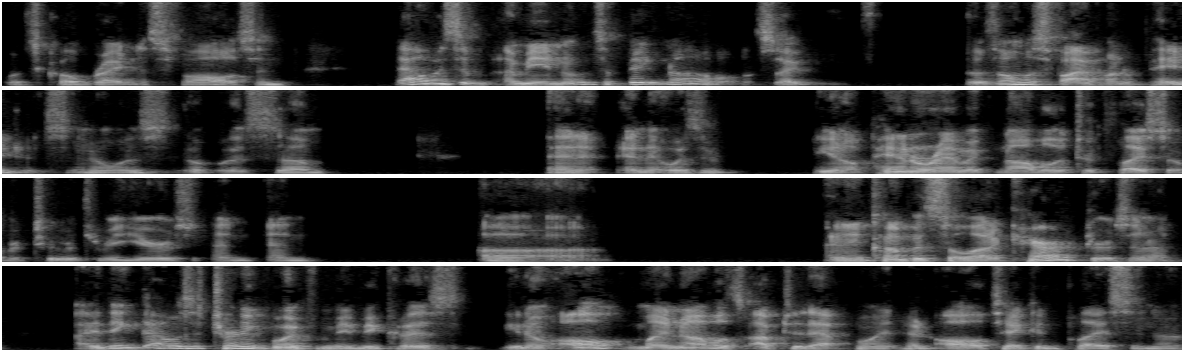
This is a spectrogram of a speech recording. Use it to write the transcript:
what's called brightness falls and that was a i mean it was a big novel it's like it was almost 500 pages and it was it was um and and it was you know panoramic novel that took place over two or three years and and uh and encompassed a lot of characters and I think that was a turning point for me because you know all my novels up to that point had all taken place in a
